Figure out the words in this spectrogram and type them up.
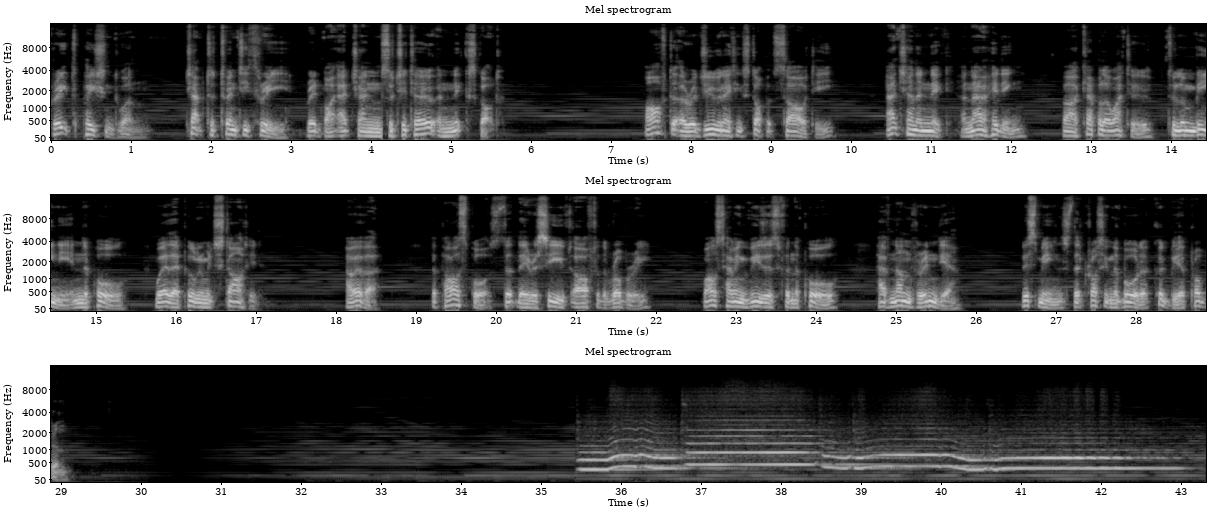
Great Patient One, Chapter 23, read by Ajahn Sucitto and Nick Scott. After a rejuvenating stop at Savatthi, Ajahn and Nick are now heading via Kapilavatthu to Lumbini in Nepal, where their pilgrimage started. However, the passports that they received after the robbery, whilst having visas for Nepal, have none for India. This means that crossing the border could be a problem.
